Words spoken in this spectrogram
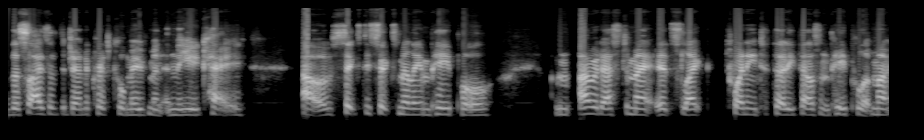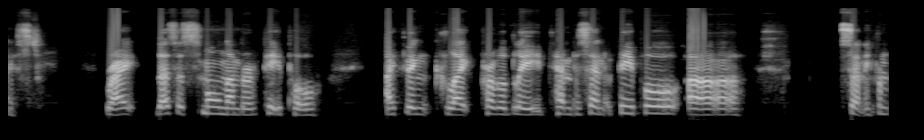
the size of the gender critical movement in the UK, out of 66 million people, um, I would estimate it's like 20 to 30,000 people at most, right? That's a small number of people. I think like probably 10% of people are certainly from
